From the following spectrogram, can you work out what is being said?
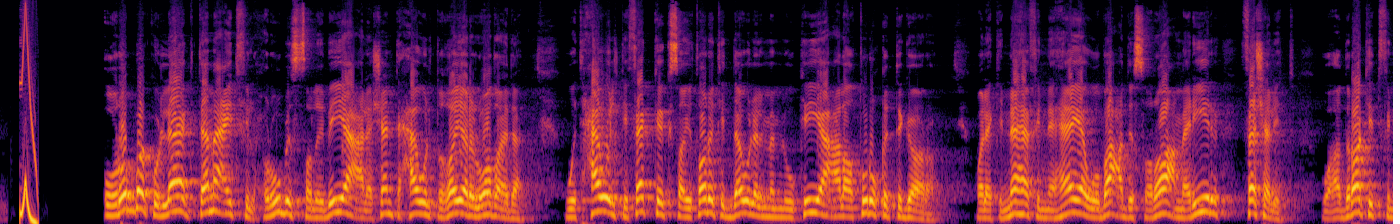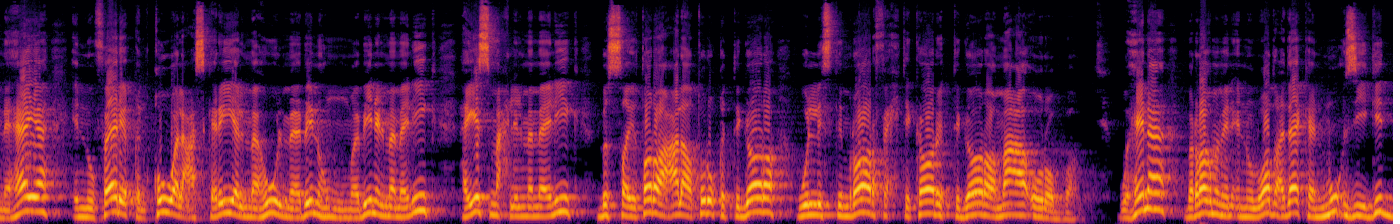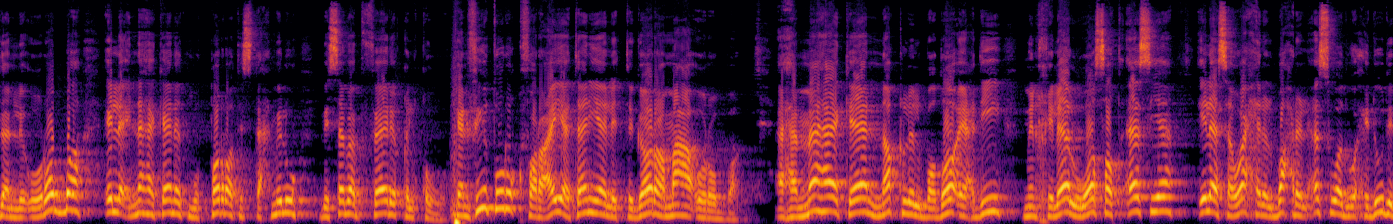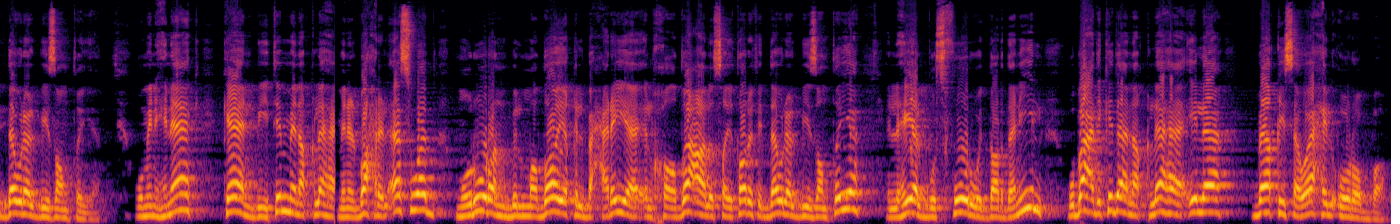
أوروبا كلها اجتمعت في الحروب الصليبية علشان تحاول تغير الوضع ده وتحاول تفكك سيطرة الدولة المملوكية على طرق التجارة. ولكنها في النهاية وبعد صراع مرير فشلت وأدركت في النهاية أنه فارق القوة العسكرية المهول ما بينهم وما بين المماليك هيسمح للمماليك بالسيطرة على طرق التجارة والاستمرار في احتكار التجارة مع أوروبا. وهنا بالرغم من إنه الوضع ده كان مؤذي جدا لأوروبا إلا إنها كانت مضطرة تستحمله بسبب فارق القوة. كان في طرق فرعية تانية للتجارة مع أوروبا، أهمها كان نقل البضائع دي من خلال وسط آسيا إلى سواحل البحر الأسود وحدود الدولة البيزنطية. ومن هناك كان بيتم نقلها من البحر الأسود مرورا بالمضايق البحرية الخاضعة لسيطرة الدولة البيزنطية اللي هي البوسفور والدردنيل وبعد كده نقلها إلى باقي سواحل أوروبا.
